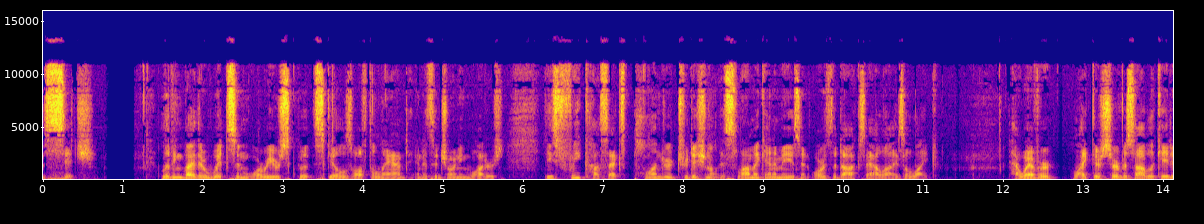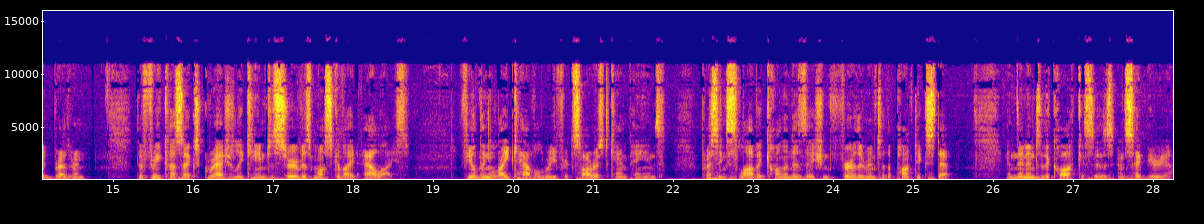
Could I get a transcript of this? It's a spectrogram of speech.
Sich. Living by their wits and warrior skills off the land and its adjoining waters, these free Cossacks plundered traditional Islamic enemies and Orthodox allies alike. However, like their service obligated brethren, the free Cossacks gradually came to serve as Muscovite allies, fielding light cavalry for Tsarist campaigns, pressing Slavic colonization further into the Pontic steppe, and then into the Caucasus and Siberia.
